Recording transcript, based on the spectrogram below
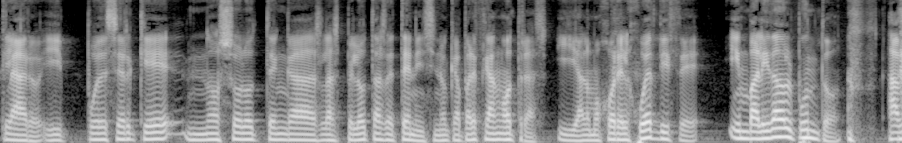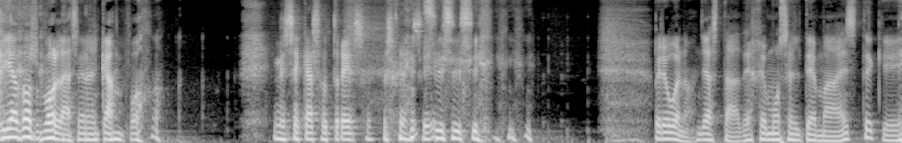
Claro, y puede ser que no solo tengas las pelotas de tenis, sino que aparezcan otras. Y a lo mejor el juez dice, invalidado el punto. Había dos bolas en el campo. En ese caso, tres. sí, sí. sí. Pero bueno, ya está, dejemos el tema este que,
